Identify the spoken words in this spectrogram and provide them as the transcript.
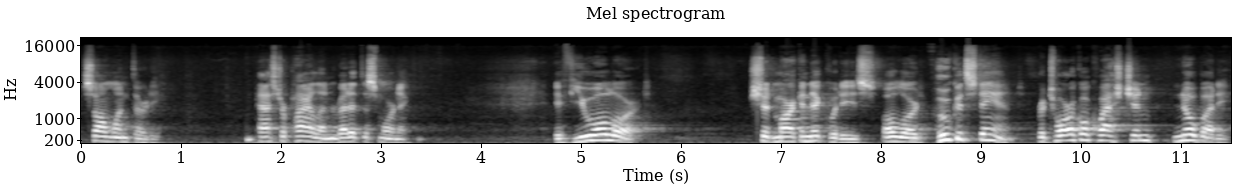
Psalm 130. Pastor Pylan read it this morning. If you, O Lord, should mark iniquities. O oh Lord, who could stand? Rhetorical question nobody.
